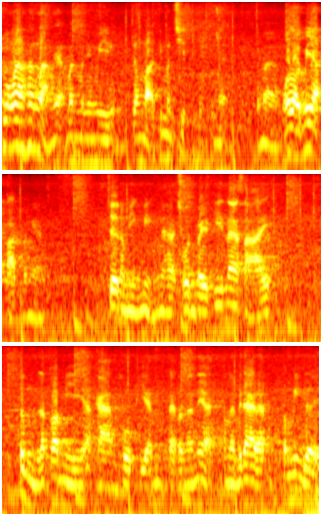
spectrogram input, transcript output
ช่วงล่างข้างหลังเนี่ยมันมันยังมีจังหวะที่มันฉิดอยู่ตรงเนี้ย ใช่ไหมเพราะเราไม่อยากตัดมันไงเจอกับมิงมิงนะฮะชนไปที่หน้าซ้าย ตึ้มแล้วก็มีอาการโผเพี้ยน แต่ตอนนั้นเนี่ยทำอะไรไม่ได้แล้ว ต้องวิ่งเลย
